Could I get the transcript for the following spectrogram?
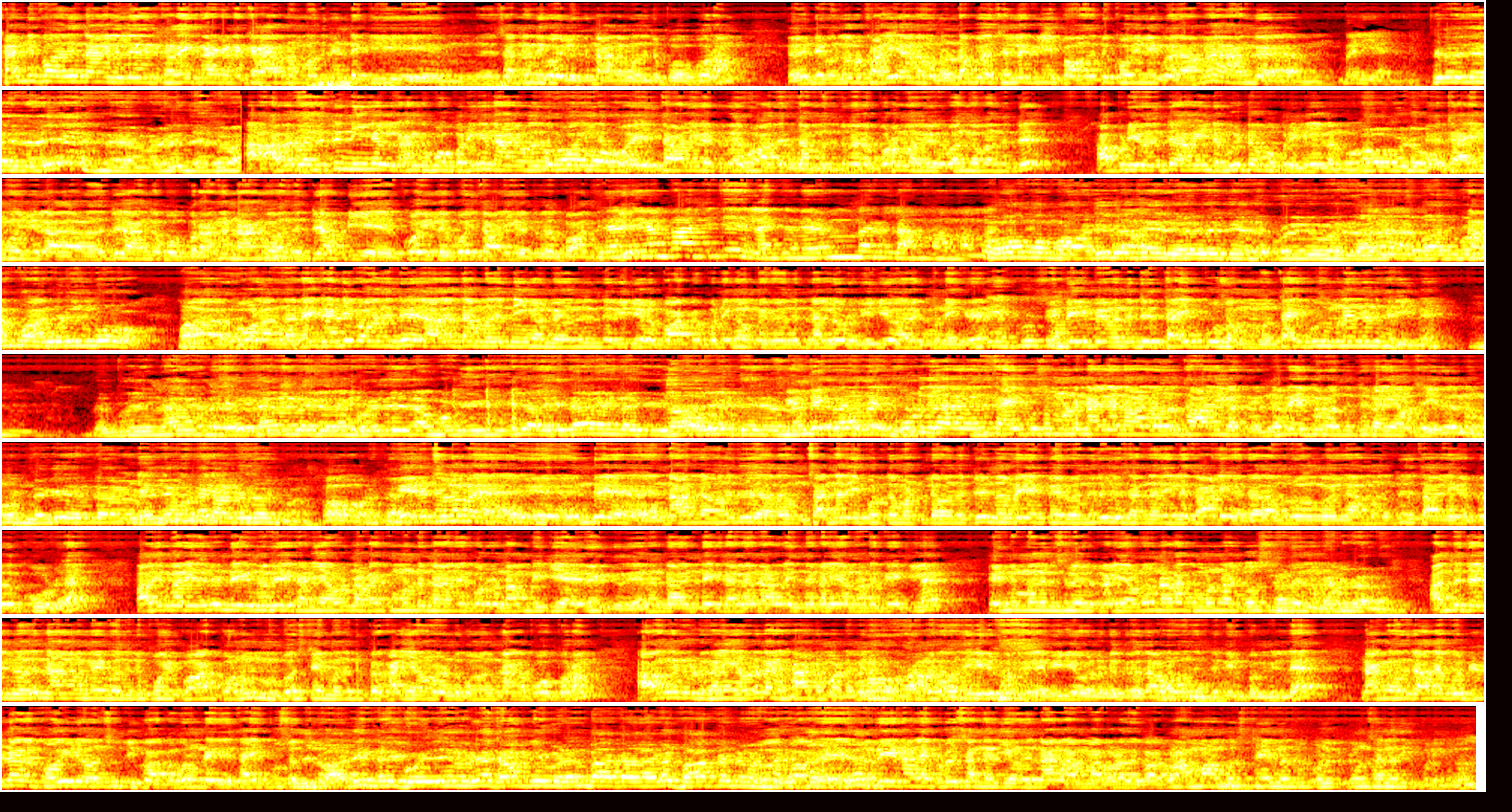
கண்டிப்பா வந்து நாங்கள் கதைக்கிறாங்க காரணம் வந்துட்டு இன்றைக்கு ம், சன்னதி கோயிலுக்கு நாங்கள் வந்துட்டு போக போறோம் இன்றைக்கு வந்து ஒரு கல்யாணம் உண்டு அப்ப செல்லக்கிளிப்பா வந்துட்டு கோயிலுக்கு வராம அங்க அவர் வந்துட்டு நீங்கள் அங்க போக போறீங்க நாங்க வந்து கோயில போய் தாலி கட்டுறத பார்த்துட்டு வந்துட்டு வர போறோம். இவங்க வந்துட்டு அப்படி வந்துட்டு அவங்க வீட்டை போறீங்களா ஓ, வீட்டை நம்ம போக டைம் கொஞ்சம் இல்லாத வந்துட்டு அங்க போறாங்க நாங்க வந்துட்டு அப்படியே கோயில்ல போய் தாலி கட்டுறத பார்த்து போலாம் தானே. கண்டிப்பா வந்துட்டு அதைத்தான் வந்துட்டு நீங்க வந்து இந்த வீடியோல பார்க்க போறீங்க உங்களுக்கு வந்துட்டு நல்ல ஒரு வீடியோ இருக்கும் நினைக்கிறேன். இன்றைக்குமே வந்துட்டு தைப்பூசம் தைப்பூசம் என்னன்னு தெரியுமே? கூடுதலாக வந்து தைப்பூசம் மட்டும் நல்ல நாள்ல வந்து தாலி கட்டுறோம் நிறைய பேர் வந்துட்டு கல்யாணம் செய்யறது சொல்லாம இன்றைய நாள்ல வந்துட்டு அதாவது சன்னதியை பொறுத்த மட்டும் வந்துட்டு நிறைய பேர் வந்துட்டு சன்னதியில தாலி கட்டுறது முருகன் கோயில்ல வந்துட்டு தாலி கட்டுறது கூட. அதே மாதிரி வந்துட்டு இன்றைக்கு நிறைய கல்யாணம் நடக்கும்னு நான் எனக்கு ஒரு நம்பிக்கையா இருக்குது. ஏனென்றா இன்றைக்கு நல்ல நாள்ல இந்த கல்யாணம் நடக்கல இன்னும் வந்து சில கல்யாணம் நடக்கும்னு நான் நடக்கும். அந்த டைம்ல வந்து நாங்களுமே வந்துட்டு போய் பார்க்கணும். ஃபர்ஸ்ட் டைம் வந்துட்டு இப்ப கல்யாணம் ரெண்டு வந்து நாங்க போக போறோம். அவங்களோட கல்யாணம் நாங்க காட்ட மாட்டோம். அவங்களுக்கு வந்து விருப்பம் இல்ல வீடியோவில் எடுக்கிறதால ஆமா. வந்துட்டு விருப்பம் இல்ல நாங்க வந்துட்டு அதை போட்டுட்டு நாங்க கோயிலை வந்து சுத்தி பார்க்க போறோம். விட விட வந்து. நிறைய நாளை கூட சன்னதியை வந்து நாங்க அம்மா கூட போய் பார்க்கணும். அம்மா ஃபர்ஸ்ட் டைம் வந்து பொழுக்கிட்டும் சன்னதிக்கு போறீங்களோ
